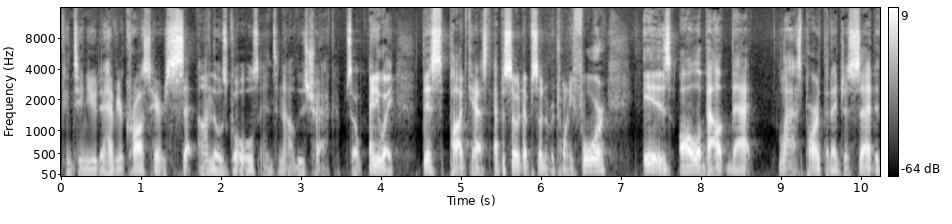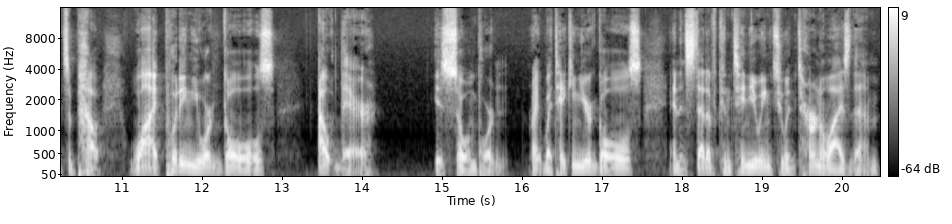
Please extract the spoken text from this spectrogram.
continue to have your crosshairs set on those goals and to not lose track. So, anyway, this podcast episode, episode number 24, is all about that last part that I just said. It's about why putting your goals out there is so important, right? By taking your goals and instead of continuing to internalize them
